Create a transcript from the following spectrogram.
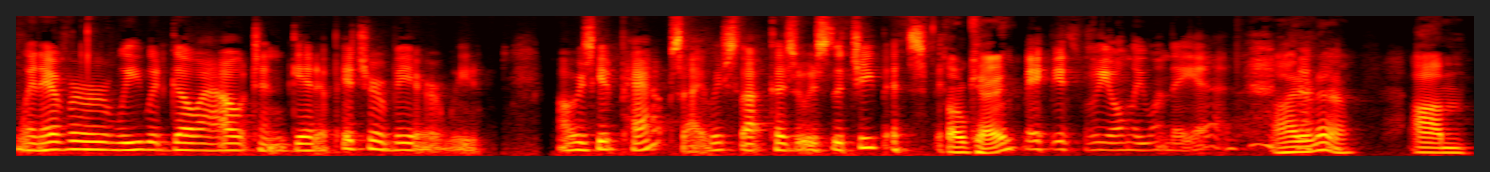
whenever we would go out and get a pitcher of beer, we always get Pabst. I always thought because it was the cheapest. okay. Maybe it's the only one they had. I don't know. Um,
